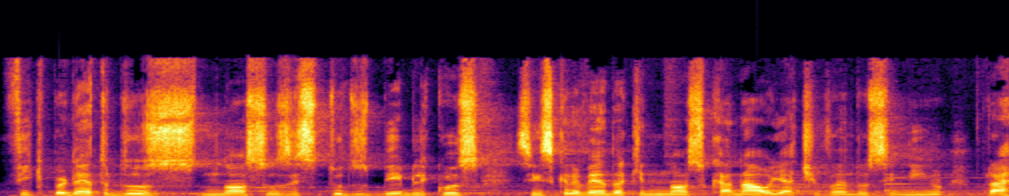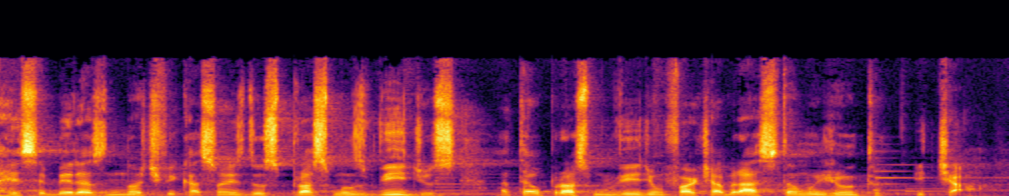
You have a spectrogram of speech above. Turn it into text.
Fique por dentro dos nossos estudos bíblicos, se inscrevendo aqui no nosso canal e ativando o sininho para receber as notificações dos próximos vídeos. Até o próximo vídeo, um forte abraço, tamo junto e tchau!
